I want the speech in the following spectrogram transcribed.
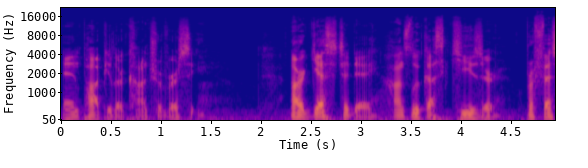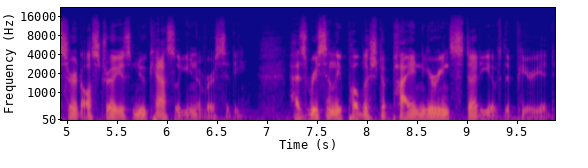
and popular controversy. Our guest today, Hans Lukas Kieser, professor at Australia's Newcastle University, has recently published a pioneering study of the period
